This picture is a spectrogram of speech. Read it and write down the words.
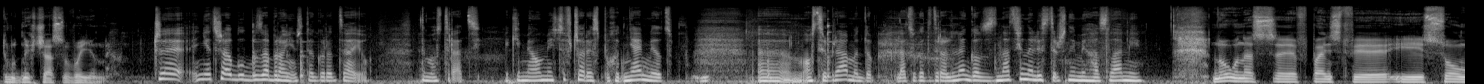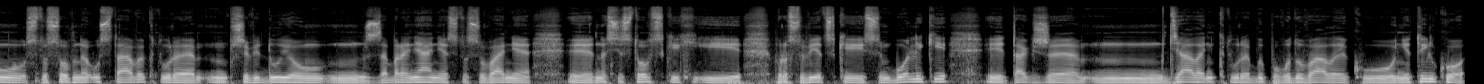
trudnych czasów wojennych. Czy nie trzeba byłoby zabronić tego rodzaju demonstracji, jakie miało miejsce wczoraj z pochodniami od e, Ostrej Bramy do Placu Katedralnego z nacjonalistycznymi hasłami? No, u nas w państwie i są stosowne ustawy, które przewidują zabranianie stosowania nazistowskich i prosowieckiej symboliki, i także działań, które by powodowały ku nie tylko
